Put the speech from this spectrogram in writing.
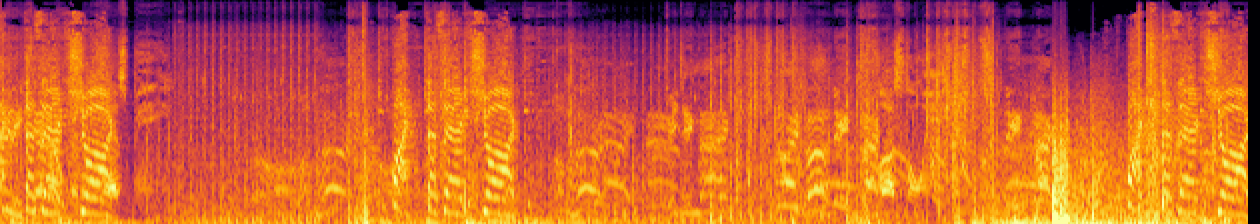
What does that shot? What does that shot? I'm hurt. Changing mag. Sniper. Need back. Lost the lead. Need back. What does that shot?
